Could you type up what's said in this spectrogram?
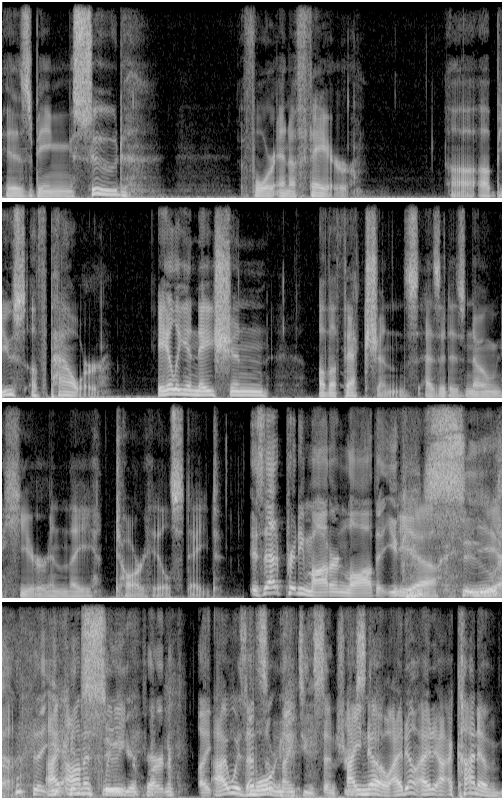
is being sued for an affair, uh, abuse of power, alienation of affections, as it is known here in the Tar Heel State. Is that a pretty modern law that you can Yeah. sue? Yeah. that you I can honestly- sue your partner. Like I was that's more some 19th century. I stuff. know. I don't. I, I kind of.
